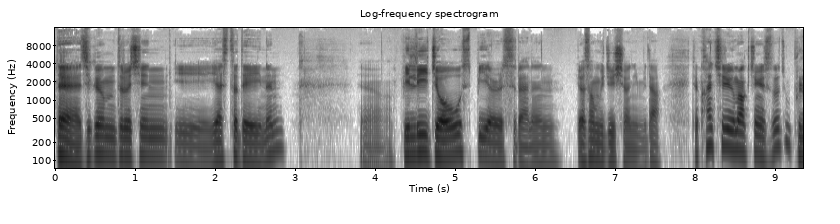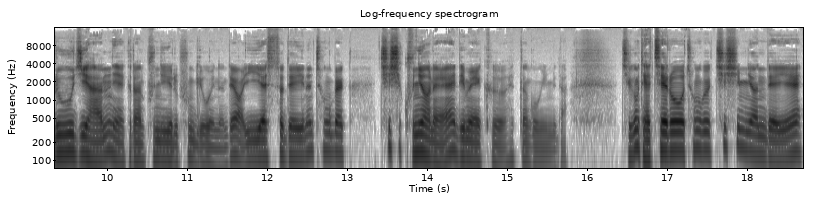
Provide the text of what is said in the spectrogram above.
네, 지금 들으신 이 Yesterday는 어, 빌리 조 스피어스라는 여성 뮤지션입니다. 칸츄리 음악 중에서도 좀 블루지한 예, 그런 분위기를 풍기고 있는데요. 이 Yesterday는 1979년에 리메이크 했던 곡입니다. 지금 대체로 1970년대에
